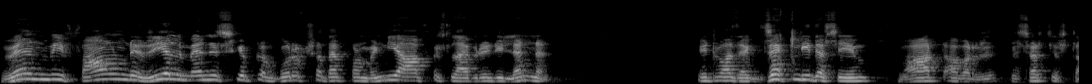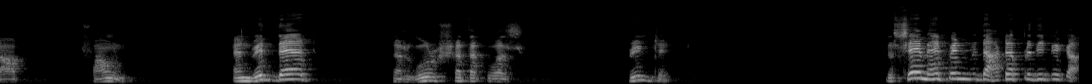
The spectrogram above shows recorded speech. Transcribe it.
when we found a real manuscript of Gorakshatak from India Office Library, London, it was exactly the same what our research staff found. And with that, the Gur Shatak was printed. The same happened with the Hatha Pradipika.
